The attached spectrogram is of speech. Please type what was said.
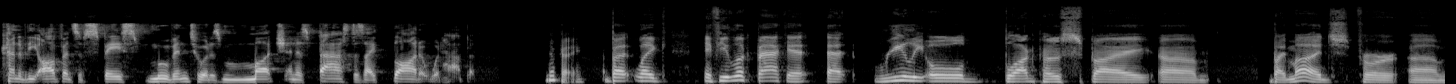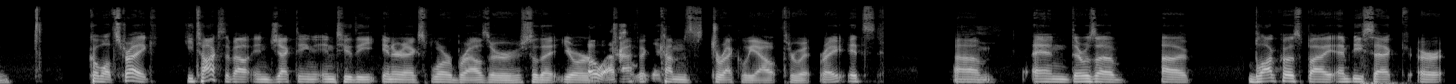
kind of the offensive space move into it as much and as fast as I thought it would happen. Okay. But like if you look back at at really old blog posts by um by Mudge for um Cobalt Strike, he talks about injecting into the Internet Explorer browser so that your Oh, traffic comes directly out through it, right? It's um and there was a a blog post by MDSec or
